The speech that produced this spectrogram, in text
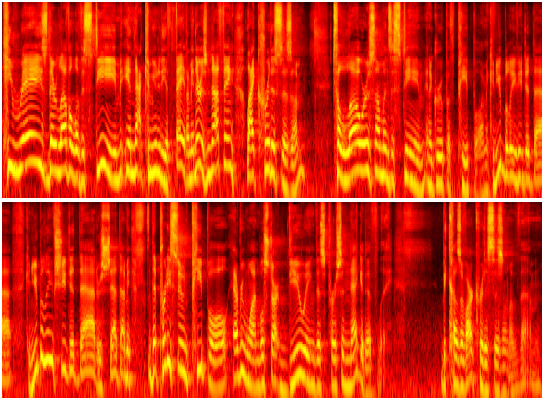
he raised their level of esteem in that community of faith. I mean, there is nothing like criticism to lower someone's esteem in a group of people. I mean, can you believe he did that? Can you believe she did that or said that? I mean, that pretty soon people, everyone will start viewing this person negatively because of our criticism of them.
